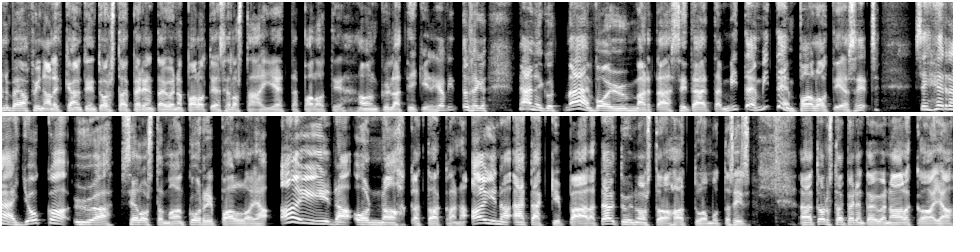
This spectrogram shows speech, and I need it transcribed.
NBA-finaalit käyntiin torstai perjantai yönä palotia selosta, ai että palotia, on kyllä tiki. Ja vittu se, mä, en, niin kuin, mä en voi ymmärtää sitä, että miten, miten palotia, se, se, se herää joka yö selostamaan koripalloja, aina on nahka takana, aina ätäkki päällä, täytyy nostaa hattua, mutta siis ää, torstai perjantai yönä alkaa ja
